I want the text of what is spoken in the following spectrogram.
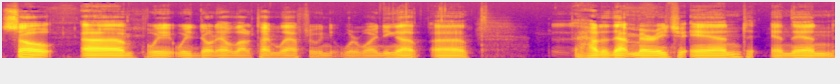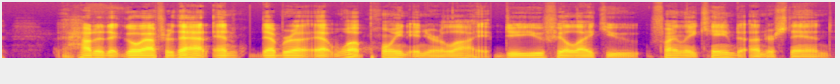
So um, we we don't have a lot of time left. We, we're winding up. Uh, how did that marriage end? And then how did it go after that? And Deborah, at what point in your life do you feel like you finally came to understand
